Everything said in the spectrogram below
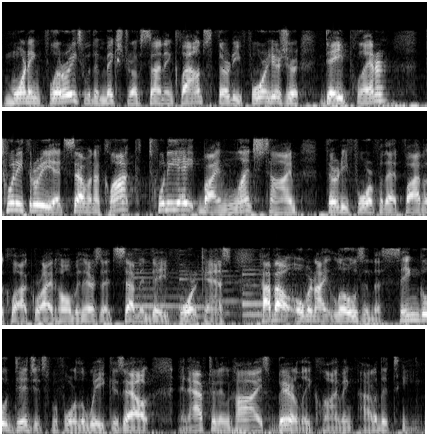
morning flurries with a mixture of sun and clouds, 34. Here's your day planner. 23 at 7 o'clock, 28 by lunchtime, 34 for that 5 o'clock ride home. And there's that seven-day forecast. How about overnight lows in the single digits before the week is out and afternoon highs barely climbing out of the teens.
